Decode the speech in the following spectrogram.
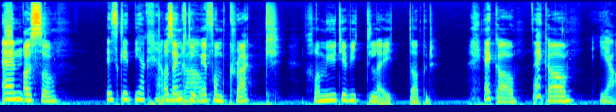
Ähm, Also, es gibt, ja keine also eigentlich tut mir vom Crack Chlamydien weiterleiten, aber egal, egal. Ja.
